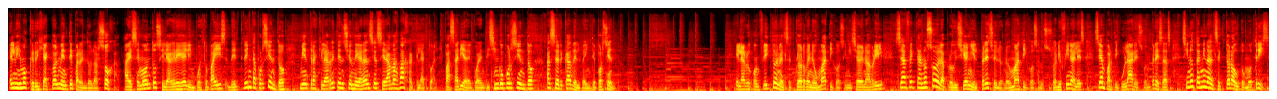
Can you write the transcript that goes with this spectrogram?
el mismo que rige actualmente para el dólar soja. A ese monto se le agrega el impuesto país del 30%, mientras que la retención de ganancias será más baja que la actual, pasaría del 45% a cerca del 20%. El largo conflicto en el sector de neumáticos iniciado en abril ya afecta no solo la provisión y el precio de los neumáticos a los usuarios finales, sean particulares o empresas, sino también al sector automotriz,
